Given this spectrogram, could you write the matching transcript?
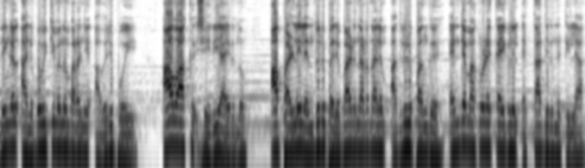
നിങ്ങൾ അനുഭവിക്കുമെന്നും പറഞ്ഞ് അവർ പോയി. ആ വാക്ക് ശരിയായിരുന്നു. ആ പള്ളിയിൽ എന്തൊരു പരിപാടി നടന്നാലും അതിലൊരു പങ്ക് എന്റെ മക്കളുടെ കൈകളിൽ എത്താതിരുന്നിട്ടില്ല.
